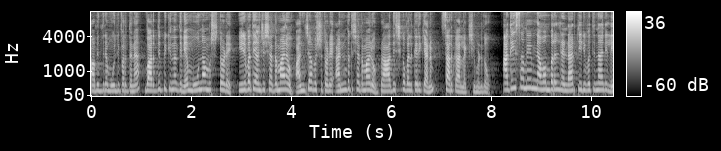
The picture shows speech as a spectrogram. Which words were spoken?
ആഭ്യന്തര മൂല്യവർദ്ധന വർദ്ധിപ്പിക്കുന്നതിന് മൂന്നാം വർഷത്തോടെ ഇരുപത്തിയഞ്ച് ശതമാനവും അഞ്ചാം വർഷത്തോടെ അൻപത് ശതമാനവും പ്രാദേശികവൽക്കരിക്കാനും സർക്കാർ ലക്ഷ്യമിടുന്നു. അതേസമയം നവംബറിൽ രണ്ടായിരത്തി ഇരുപത്തിനാലിലെ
